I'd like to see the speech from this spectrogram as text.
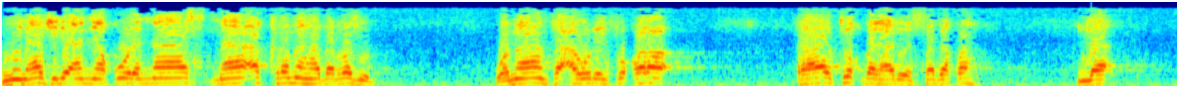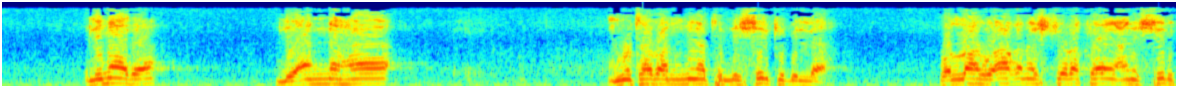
من أجل أن يقول الناس ما أكرم هذا الرجل. وما أنفعه للفقراء فهل تقبل هذه الصدقة؟ لا. لماذا؟ لأنها متضمنة للشرك بالله. والله أغنى الشركاء عن الشرك.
